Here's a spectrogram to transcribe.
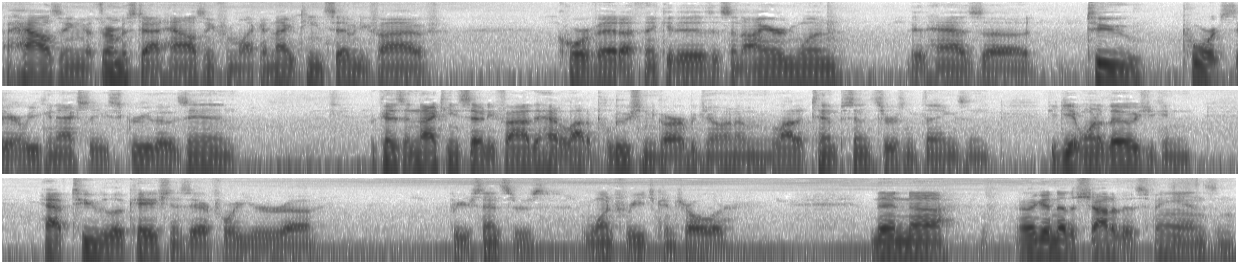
a housing a thermostat housing from like a 1975 Corvette, I think it is. It's an iron one. It has uh, two ports there where you can actually screw those in. Because in 1975 they had a lot of pollution garbage on them, a lot of temp sensors and things. And if you get one of those, you can have two locations there for your uh, for your sensors, one for each controller. Then uh, I'll get another shot of those fans, and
